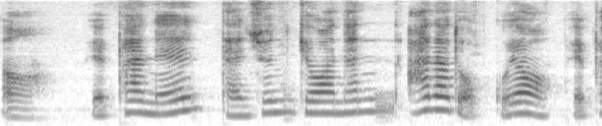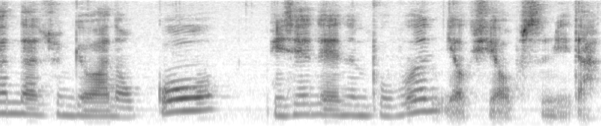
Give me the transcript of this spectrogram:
어, 외판은 단순 교환 한, 하나도 없고요. 외판 단순 교환 없고 미세되는 부분 역시 없습니다.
